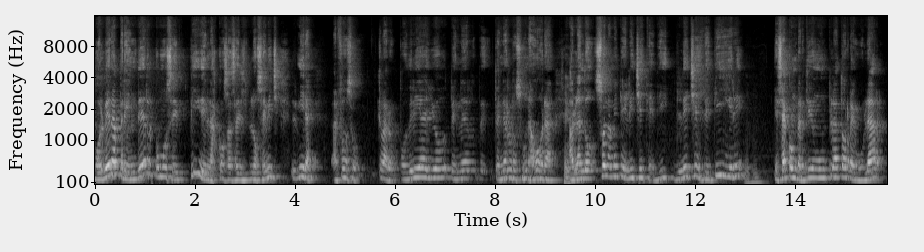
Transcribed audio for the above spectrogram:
volver a aprender cómo se piden las cosas, los ceviches. Mira, Alfonso, claro, podría yo tener, tenerlos una hora hablando solamente de leches de, leches de tigre, que se ha convertido en un plato regular.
